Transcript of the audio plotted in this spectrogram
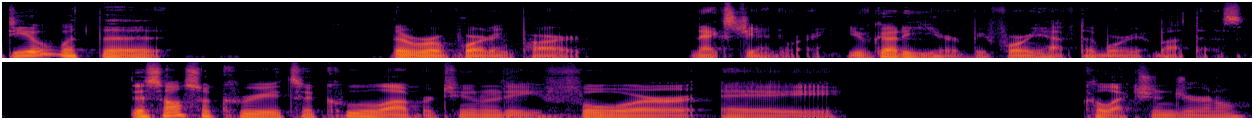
deal with the the reporting part next january you've got a year before you have to worry about this this also creates a cool opportunity for a collection journal.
